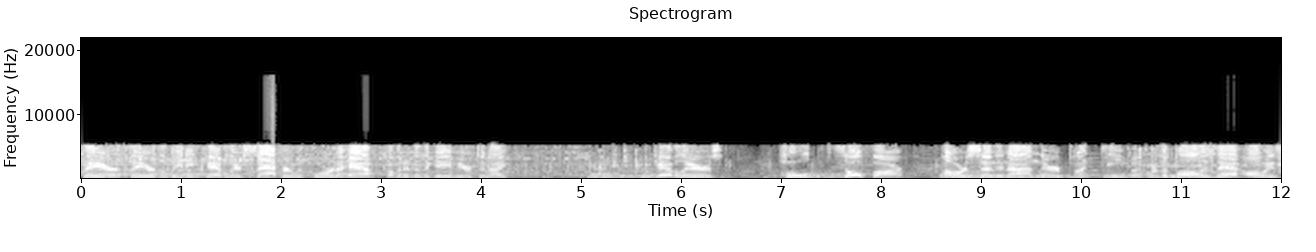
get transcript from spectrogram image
Thayer. Thayer, the leading Cavalier sacker, with four and a half coming into the game here tonight. Cavaliers hold so far. Power sending on their punt team, but where the ball is at, always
